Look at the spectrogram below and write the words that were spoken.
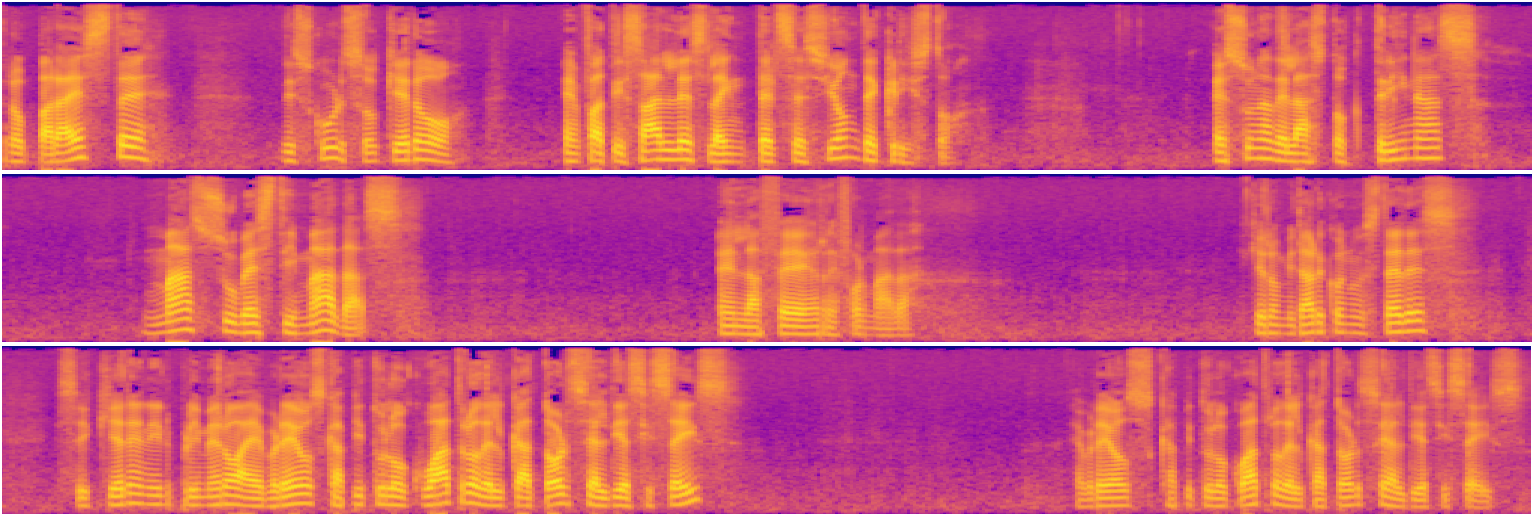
Pero para este discurso quiero enfatizarles la intercesión de Cristo. Es una de las doctrinas más subestimadas en la fe reformada. Quiero mirar con ustedes, si quieren ir primero a Hebreos capítulo 4 del 14 al 16. Hebreos capítulo 4 del 14 al 16.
